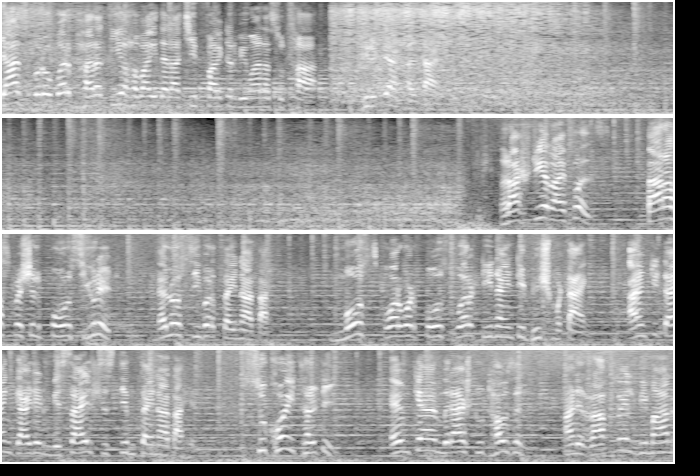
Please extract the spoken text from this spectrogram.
याचबरोबर भारतीय हवाई दलाची फायटर विमानं सुद्धा फिरत्या घालताय Rashtriya rifles para special force unit LOC सीवर तैनात आहे. मोस्ट फॉरवर्ड पोस्टवर T ninety Bhishma tank anti tank guided missile system तैनात आहे. Sukhoi thirty M K Mirage two thousand आणि राफेल विमान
